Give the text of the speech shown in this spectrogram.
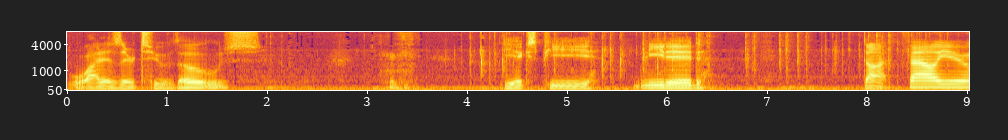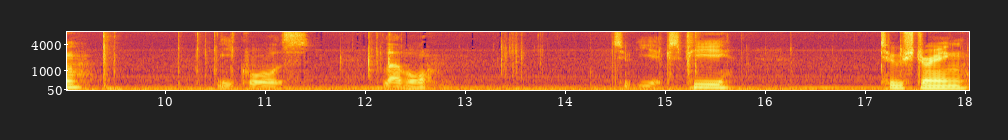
Why is there two of those? exp needed dot value equals level to exp to string.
